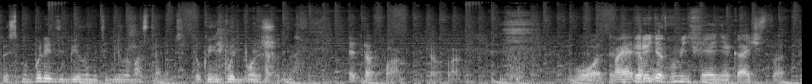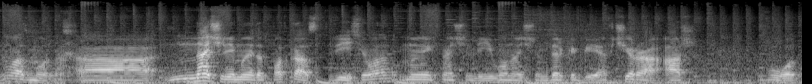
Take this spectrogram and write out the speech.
То есть мы были дебилами, дебилом останемся. Только их будет больше. да. Это факт, это факт. Вот, поэтому... Перейдет в уменьшение качества. Ну, возможно. А, начали мы этот подкаст весело. Мы их начали, его начали на ДРКГ вчера аж. Вот.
